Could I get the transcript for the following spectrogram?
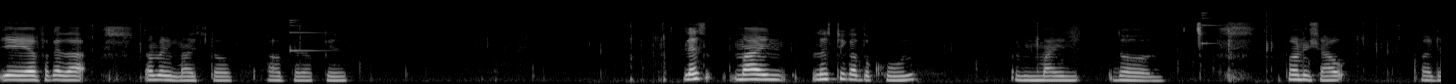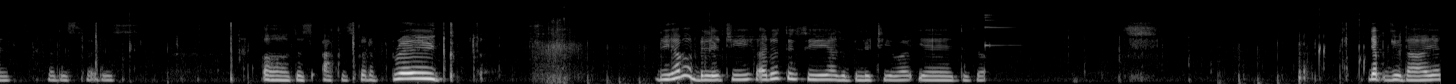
Yeah, yeah, forget that. I'm making my stuff. I'll put up. Let's mine. Let's take out the coal. I mean mine the punish out for this for this for this oh this axe is gonna break do you have ability I don't think he has ability right yeah does yep did I,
